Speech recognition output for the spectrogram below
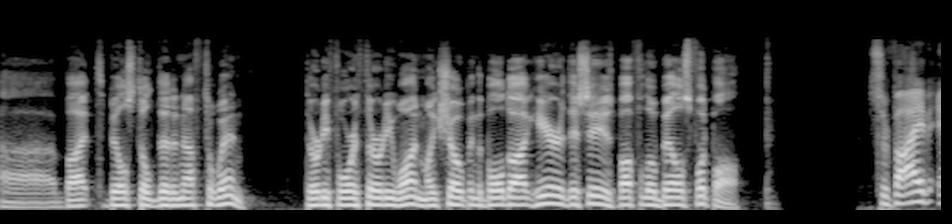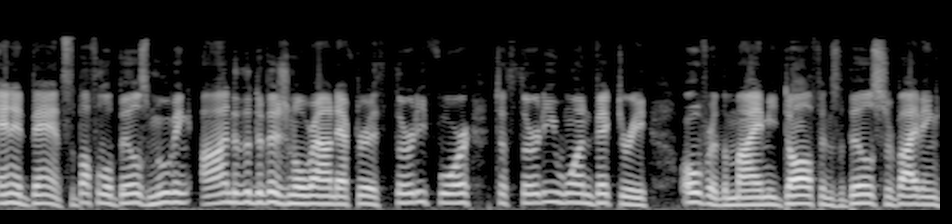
Uh, but Bill still did enough to win. 34 31. Mike Schopp and the Bulldog here. This is Buffalo Bills football survive and advance. The Buffalo Bills moving on to the divisional round after a 34 to 31 victory over the Miami Dolphins. The Bills surviving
